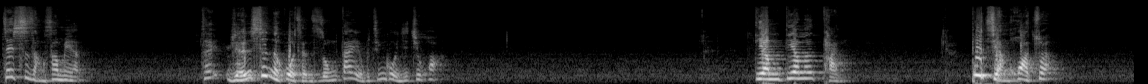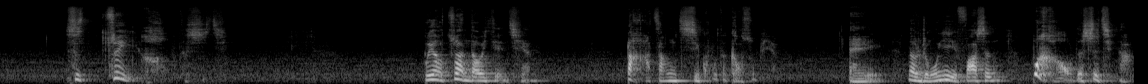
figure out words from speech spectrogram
在市场上面，在人生的过程之中，大家有没有听过一句话？掂掂的谈，不讲话赚，是最好的事情。不要赚到一点钱，大张旗鼓的告诉别人，哎，那容易发生不好的事情啊！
